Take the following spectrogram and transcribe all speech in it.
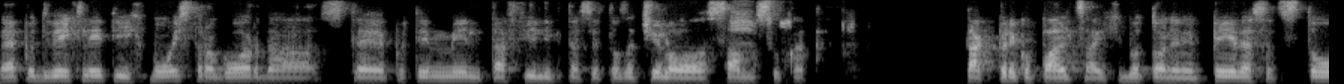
ne po dveh letih, mojstra gor, da ste potem imeli ta filik, da se je to začelo samo sukati. Tako preko palca, jih je bilo to ne vem, 50, 100.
